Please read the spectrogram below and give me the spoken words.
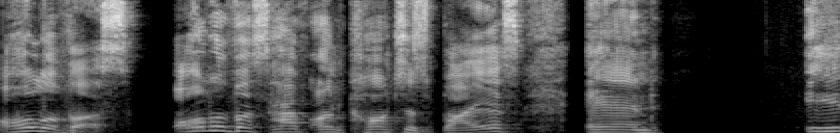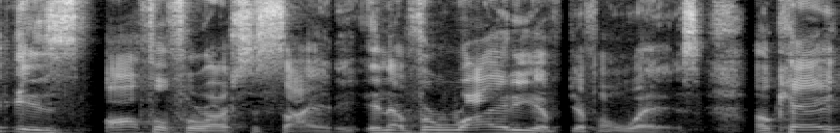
all of us, all of us have unconscious bias and it is awful for our society in a variety of different ways, okay?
